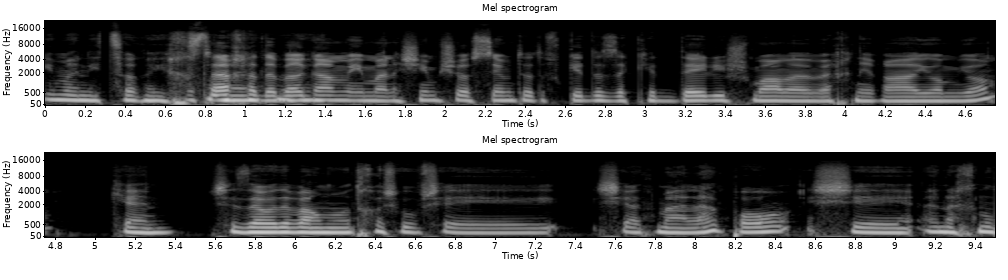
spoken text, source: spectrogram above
אם אני צריך. צריך לדבר גם עם אנשים שעושים את התפקיד הזה כדי לשמוע מהם איך נראה היום-יום? כן, שזה עוד דבר מאוד חשוב ש... שאת מעלה פה, שאנחנו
